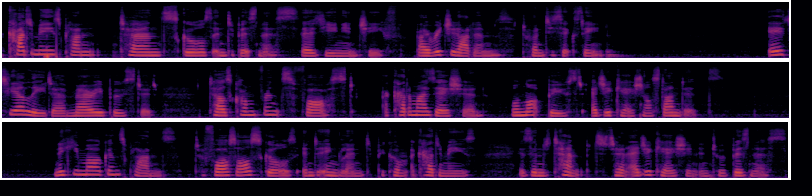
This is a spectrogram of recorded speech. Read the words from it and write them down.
Academies plan turns schools into business, says Union Chief, by Richard Adams, 2016. ATL leader Mary Bousted tells conference forced academisation will not boost educational standards. Nicky Morgan's plans to force all schools into England to become academies is an attempt to turn education into a business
